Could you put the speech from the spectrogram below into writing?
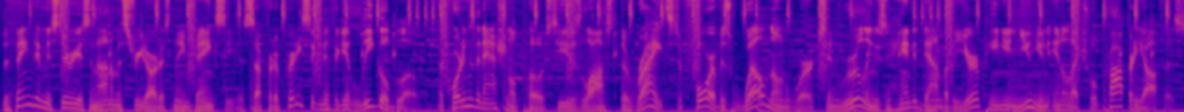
The famed and mysterious anonymous street artist named Banksy has suffered a pretty significant legal blow. According to the National Post, he has lost the rights to four of his well known works in rulings handed down by the European Union Intellectual Property Office.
